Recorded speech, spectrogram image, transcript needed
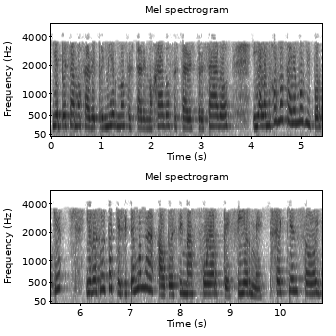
y empezamos a deprimirnos, estar enojados, estar estresados y a lo mejor no sabemos ni por qué. Y resulta que si tengo una autoestima fuerte, firme, sé quién soy,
